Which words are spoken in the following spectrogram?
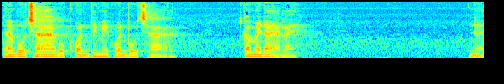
ถ้าบูชาบุคคลที่ไม่ควรบูชา ก็ไม่ได้อะไรนะ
